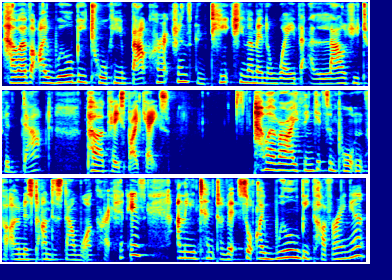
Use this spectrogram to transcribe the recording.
However, I will be talking about corrections and teaching them in a way that allows you to adapt per case by case. However, I think it's important for owners to understand what a correction is and the intent of it, so I will be covering it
